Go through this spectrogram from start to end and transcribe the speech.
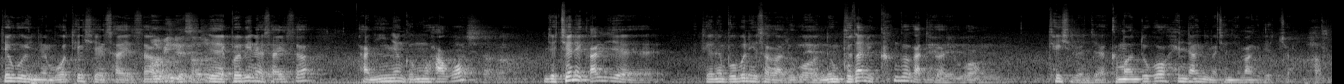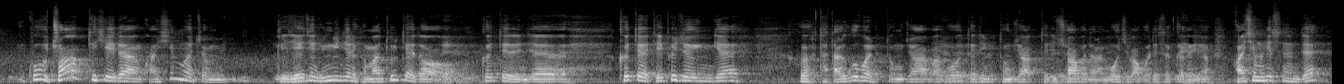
대구에 있는 모 택시 회사에서 법인 회사죠? 예, 법인 회사에서 한 2년 근무하고 하시다가. 이제 전액 관리제 되는 부분이 있어가지고 네. 너무 부담이 큰 것 같아가지고. 택시를 이제 그만두고 현장님을 전념하게 됐죠. 하- 그 조합 택시에 대한 관심은 좀, 그 음. 예전 6년 전에 그만둘 때도, 네네네. 그때 이제, 그때 대표적인 게, 그, 다 달구벌 협동조합하고 네네. 대림 협동조합들이 네네. 조합원을 모집하고 그랬었거든요. 네네. 관심을 했었는데,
